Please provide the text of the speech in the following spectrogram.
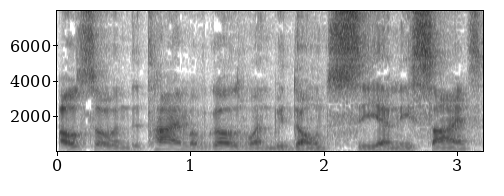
also in the time of goals when we don't see any signs,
